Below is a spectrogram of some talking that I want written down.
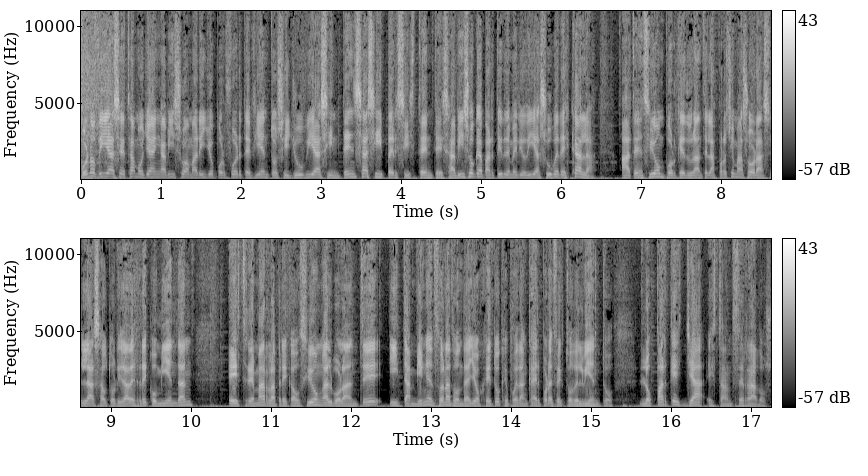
Buenos días, estamos ya en aviso amarillo por fuertes vientos y lluvias intensas y persistentes. Aviso que a partir de mediodía sube de escala. Atención porque durante las próximas horas las autoridades recomiendan extremar la precaución al volante y también en zonas donde hay objetos que puedan caer por efecto del viento. Los parques ya están cerrados.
